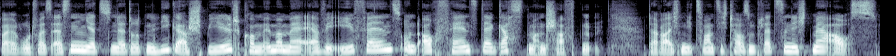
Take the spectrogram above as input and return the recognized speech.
Weil Rot-Weiß Essen jetzt in der dritten Liga spielt, kommen immer mehr RWE-Fans und auch Fans der Gastmannschaften. Da reichen die 20.000 Plätze nicht mehr aus.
